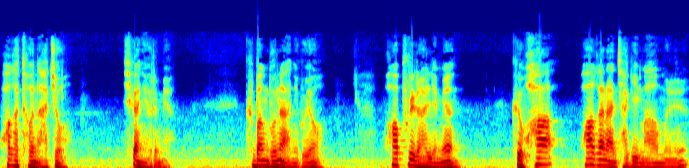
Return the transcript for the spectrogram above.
화가 더 나죠. 시간이 흐르면. 그 방법은 아니고요. 화풀이를 하려면 그 화, 화가 난 자기 마음을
